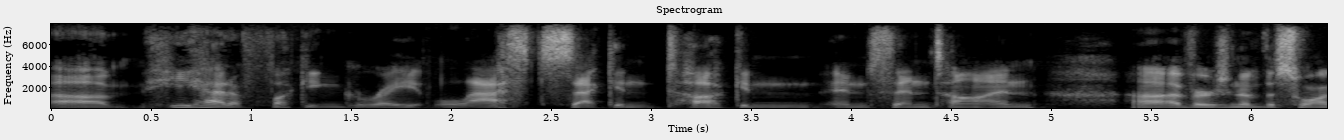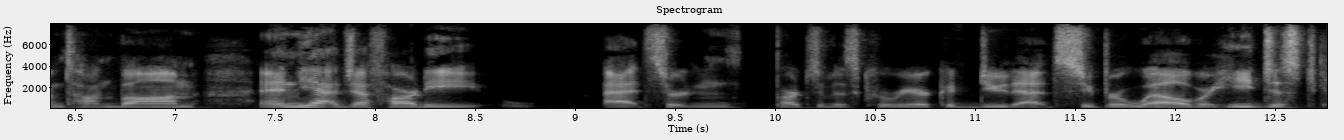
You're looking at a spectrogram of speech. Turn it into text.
Um, he had a fucking great last second tuck and and senton uh, version of the swanton bomb. And yeah, Jeff Hardy at certain parts of his career could do that super well where he just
